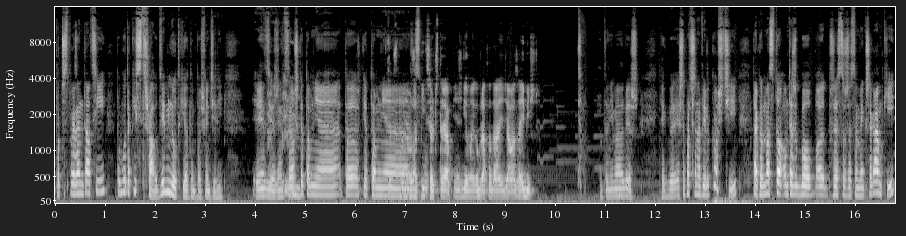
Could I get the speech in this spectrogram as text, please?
podczas prezentacji to był taki strzał, dwie minutki o tym poświęcili. Więc wiesz, więc troszkę to mnie, troszkę to mnie... Ja przypomniałem, że Pixel 4 a 5G mojego brata dalej działa zajebiście. No to nie ma, wiesz, jakby jeszcze patrzę na wielkości. Tak, on ma 100, on też, bo, bo przez to, że są większe ramki,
